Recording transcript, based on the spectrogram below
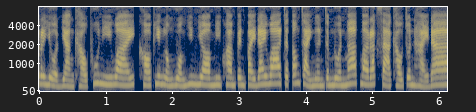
ประโยชน์อย่างเขาผู้นี้ไว้ ขอเพียงหลงหวงยินยอมมีความเป็นไปได้ว่าจะต้องจ่ายเงินจำนวนมากมารักษาเขาจนหายได้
